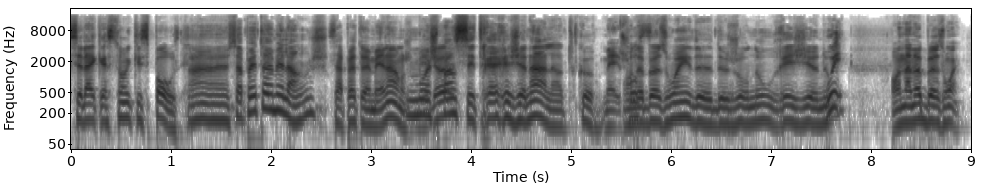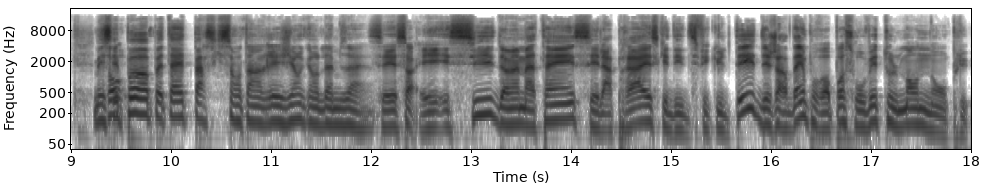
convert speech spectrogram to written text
C'est la question qui se pose. Euh, ça peut être un mélange. Ça peut être un mélange. Moi, je pense que c'est très régional, en tout cas. Mais On a besoin de, de journaux régionaux. Oui, on en a besoin. Mais Sauf- c'est pas peut-être parce qu'ils sont en région qu'ils ont de la misère. C'est ça. Et, et si demain matin, c'est la presse qui a des difficultés, Desjardins ne pourra pas sauver tout le monde non plus.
